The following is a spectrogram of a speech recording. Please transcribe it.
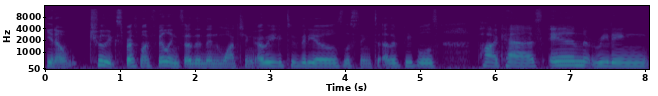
you know, truly express my feelings other than watching other YouTube videos, listening to other people's podcasts, and reading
